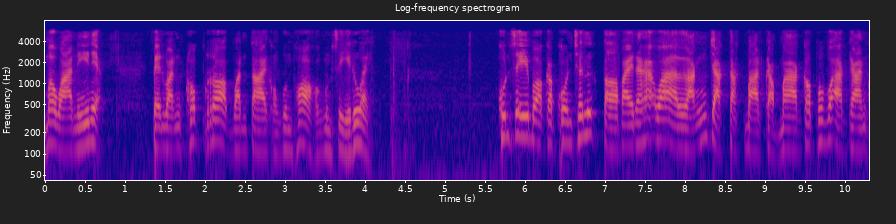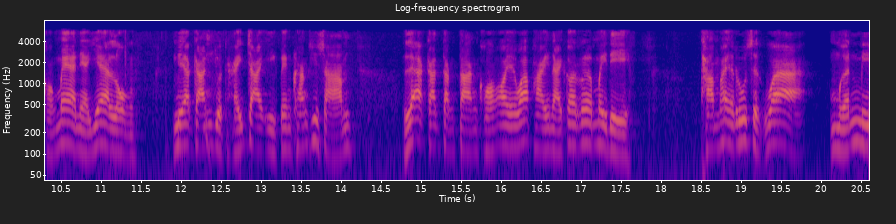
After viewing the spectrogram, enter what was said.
เมื่อวานนี้เนี่ยเป็นวันครบรอบวันตายของคุณพ่อของคุณซีด้วย คุณซีบอกกับคนชลึกต่อไปนะฮะว่าหลังจากตักบาตรกลับมา ก็พบว่าอาการของแม่เนี่ยแย่ลง มีอาการหยุดหายใจอีกเป็นครั้งที่สามและอาการต่างๆ ของอวัยวะภายในก็เริ่มไม่ดีทำให้รู้สึกว่าเหมือนมี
